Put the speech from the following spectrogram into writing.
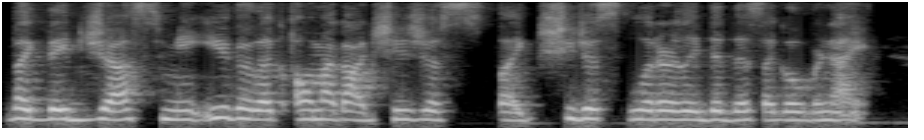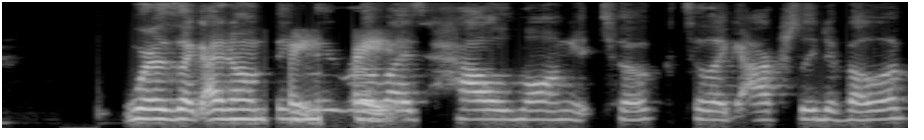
like they just meet you, they're like, oh my God, she's just like she just literally did this like overnight. Whereas like I don't think right, they realize right. how long it took to like actually develop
